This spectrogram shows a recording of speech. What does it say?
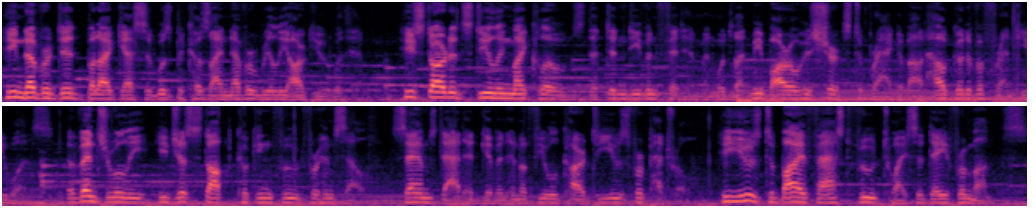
He never did, but I guess it was because I never really argued with him. He started stealing my clothes that didn't even fit him and would let me borrow his shirts to brag about how good of a friend he was. Eventually, he just stopped cooking food for himself. Sam's dad had given him a fuel card to use for petrol. He used to buy fast food twice a day for months,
